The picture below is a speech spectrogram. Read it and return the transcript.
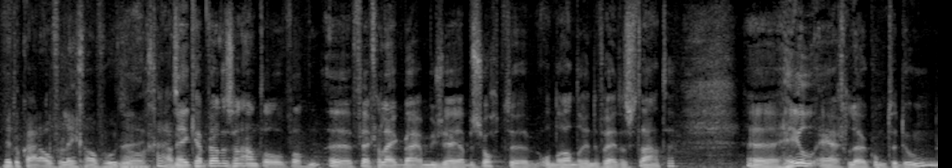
Met elkaar overleggen over hoe het nee. gaat. Nee, ik heb wel eens een aantal van, uh, vergelijkbare musea bezocht. Uh, onder andere in de Verenigde Staten. Uh, heel erg leuk om te doen.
